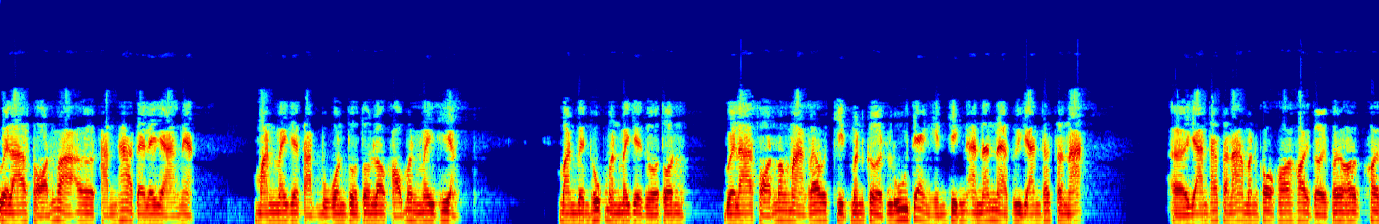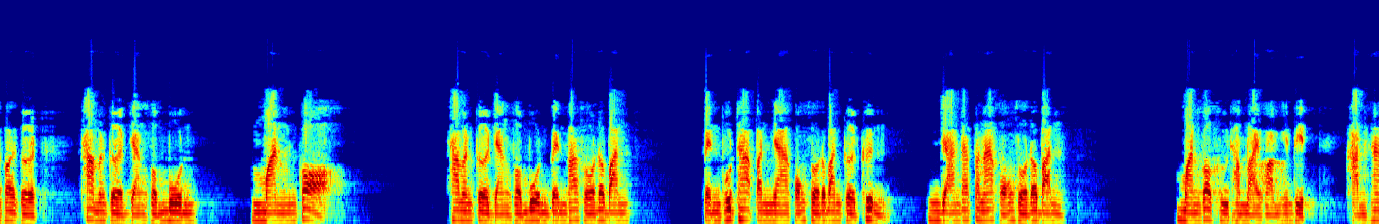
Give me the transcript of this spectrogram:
เวลาสอนว่าเออขันธ์ห้าแต่ละอย่างเนี่ย มันไม่จะตัดบุคคลตัวตนเราเขามันไม่เที่ยง มันเป็นทุกข์มันไม่ใช่ตัวตน เวลาสอนมากๆ แล้วจิตมันเกิดรู้แจ้งเห็นจริง อันนั้นน่ะคือยานทัศนะเอ่อยานทัศนะมันก็ค่อยๆเกิดค่อยๆค่อยๆเกิด ถ้ามันเกิดอย่างสมบูรณ์ มันก็ ถ้ามันเกิดอย่างสมบูรณ์เป็นพระโสดาบันเป็นพุทธปัญญาของโสดาบันเกิดขึ้นยานทัศนะของโสดาบัน มันก็คือทำลายความเห็นผิด ขันห้า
